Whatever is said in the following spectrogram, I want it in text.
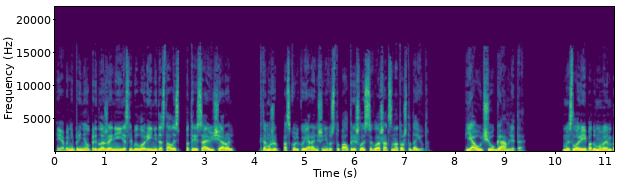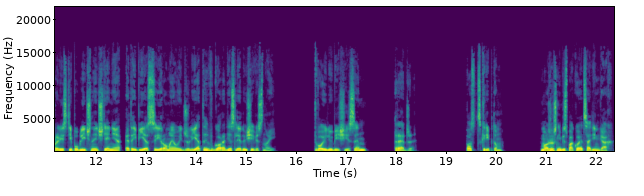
я бы не принял предложение, если бы Лори не досталась потрясающая роль, к тому же, поскольку я раньше не выступал, пришлось соглашаться на то, что дают. Я учу Гамлета. Мы с Лорией подумываем провести публичное чтение этой пьесы и Ромео и Джульетты в городе следующей весной. Твой любящий сын — Реджи. Постскриптум. Можешь не беспокоиться о деньгах.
